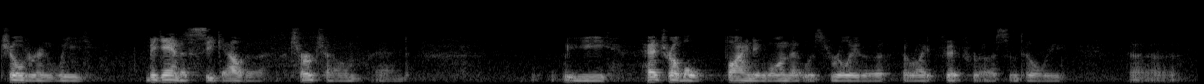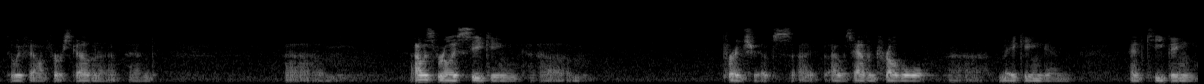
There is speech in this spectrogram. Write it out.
children, we began to seek out a, a church home. And we had trouble finding one that was really the, the right fit for us until we uh, until we found First Covenant, and um, I was really seeking um, friendships. I, I was having trouble uh, making and and keeping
